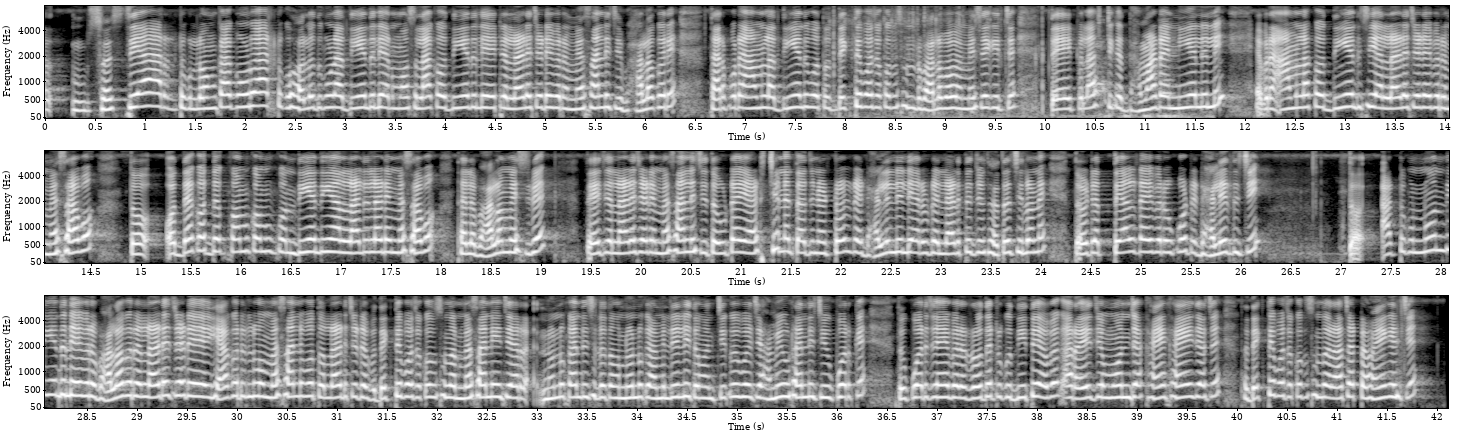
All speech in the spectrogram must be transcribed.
সর্ষে আর টুকু লঙ্কা গুঁড়ো আর টুকু হলুদ গুঁড়া দিয়ে দিলি আর মশলাকেও দিয়ে দিলি, এটা লাড়ে চেড়ে এবারে লিছি ভালো করে। তারপরে আমলা দিয়ে দেবো, তো দেখতে পাচ্ছ কত সুন্দর ভালোভাবে মিশে গেছে। তো এই প্লাস্টিকের ধামাটা নিয়ে নিলি, এবারে আমলাকেও দিয়ে দিছি আর লাড়ে চেড়ে এবারে মেশাবো। তো অর্ধেক অর্ধেক কম কম দিয়ে দিয়ে আর লাড়ে লাড়ে মেশাবো, তাহলে ভালো মিশবে। তো এই যে লাড়ে চাড়ে মেশান লিছি, তো ওটাই আটছে না, তার জন্য টোলটা ঢালে নিলি আর ওটা লাড়তে যদি হতে ছিল না, তো ওইটা তেলটা এবারে উপরটা ঢালিয়ে দিচ্ছি তো আরটুকু নুন দিয়ে দিলে এবারে ভালো করে লাড়ে চাড়ে, ইয়া করে নেব, মেশান নেব, তো লাড়ে চাড়ে দেখতে পাচ্ছ কত সুন্দর মেশা নিয়েছে আর নুনু কান্দিছিল, তখন নুনুকে আমি লিলি, তখন চিকুই বলছে, আমি উঠান দিচ্ছি উপরকে। তো উপরে যাই এবারে রোদেটুকু দিতে হবে। আর এই যে মন যা খাইয়ে খাইয়ে যাচ্ছে, তো দেখতে পাচ্ছ কত সুন্দর আচারটা হয়ে গেছে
